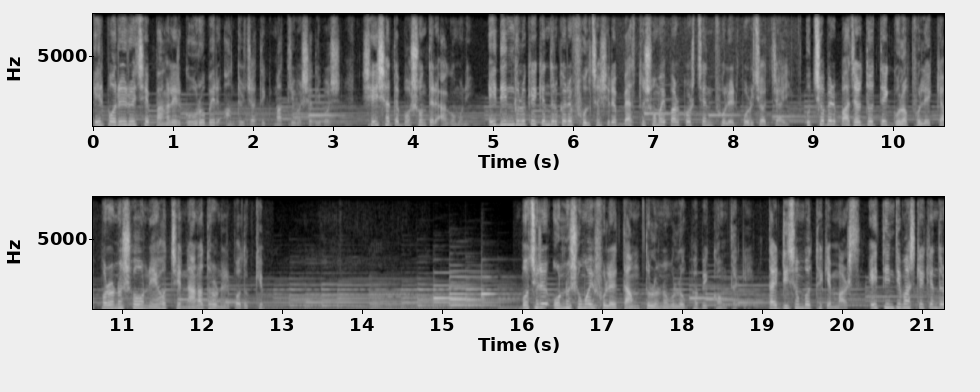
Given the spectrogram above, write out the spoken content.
এরপরে রয়েছে বাঙালির গৌরবের আন্তর্জাতিক মাতৃভাষা দিবস, সেই সাথে বসন্তের আগমনী। এই দিনগুলোকে কেন্দ্র করে ফুল চাষিরা ব্যস্ত সময় পার করছেন ফুলের পরিচর্যায়। উৎসবের বাজার ধরতে গোলাপ ফুলে ক্যাপ পরানো সহ নেওয়া হচ্ছে নানা ধরনের পদক্ষেপ। বছরের অন্য সময় ফুলের দাম তুলনামূলকভাবে কম থাকে। তাই ডিসেম্বর থেকে মার্চ এই তিনটি মাসকে কেন্দ্র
